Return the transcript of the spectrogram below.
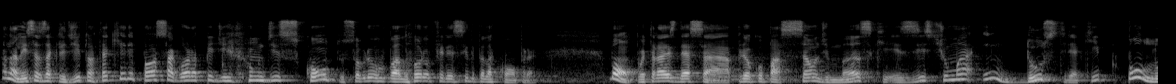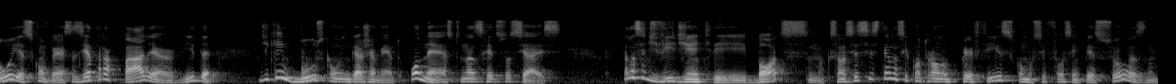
Analistas acreditam até que ele possa agora pedir um desconto sobre o valor oferecido pela compra. Bom, por trás dessa preocupação de Musk existe uma indústria que polui as conversas e atrapalha a vida de quem busca um engajamento honesto nas redes sociais. Ela se divide entre bots, que são esses sistemas que controlam perfis como se fossem pessoas, né?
